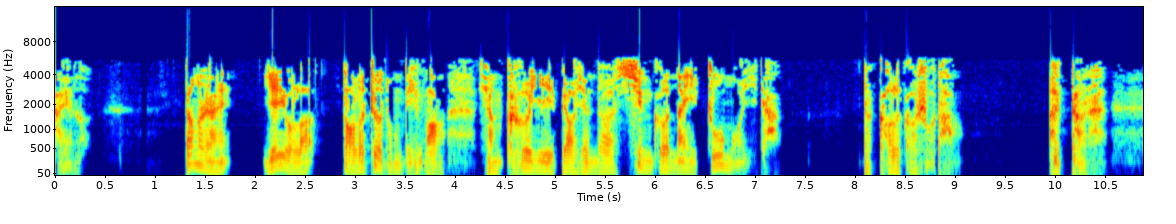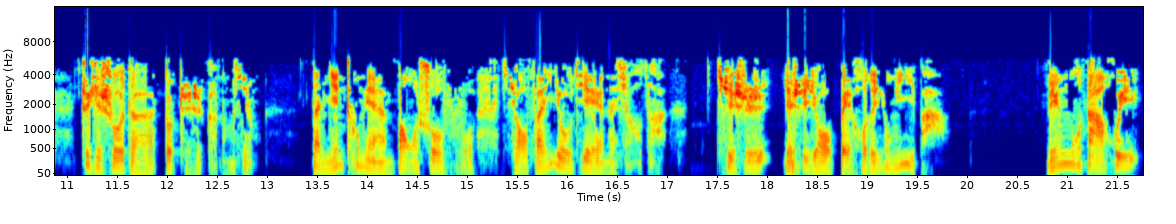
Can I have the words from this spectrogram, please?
嗨了。当然，也有了到了这种地方想刻意表现的性格难以捉摸一点。他咳了咳，说道：“当然。”这些说的都只是可能性，但您出面帮我说服小帆右介那小子，其实也是有背后的用意吧？铃木大辉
